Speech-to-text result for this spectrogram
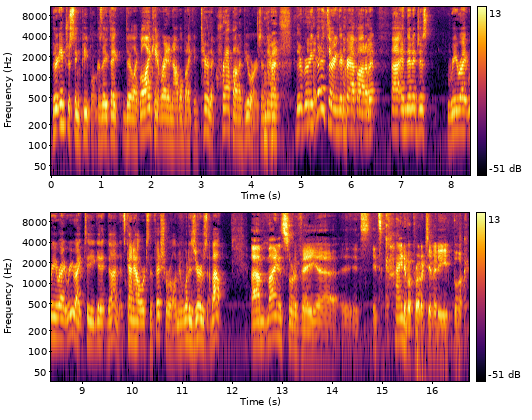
They're interesting people because they think they're like, well, I can't write a novel, but I can tear the crap out of yours, and they're Right. they're very good at tearing the crap out of it, uh, and then it just rewrite, rewrite, rewrite till you get it done. That's kind of how it works in the fiction world. I mean, what is yours about? Um, mine is sort of a uh, it's it's kind of a productivity book.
